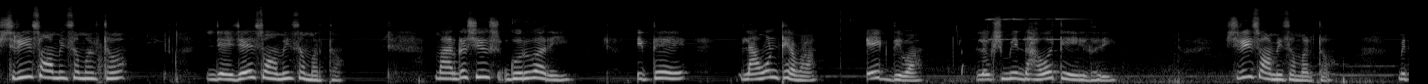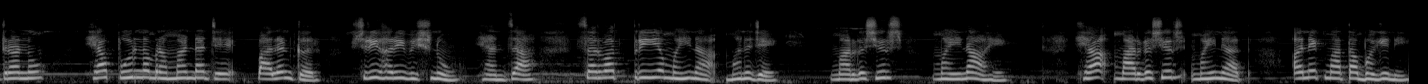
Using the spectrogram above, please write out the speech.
श्री स्वामी समर्थ. जय जय स्वामी समर्थ. मार्गशीर्ष गुरुवारी इथे लावून ठेवा. एक दिवा. लक्ष्मी धावत येईल घरी. श्री स्वामी समर्थ. मित्रांनो ह्या पूर्ण ब्रह्मांडाचे पालनकर श्री हरी विष्णू ह्यांचा सर्वात प्रिय महिना म्हणजे मार्गशीर्ष महिना आहे. ह्या मार्गशीर्ष महिन्यात अनेक माता भगिनी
